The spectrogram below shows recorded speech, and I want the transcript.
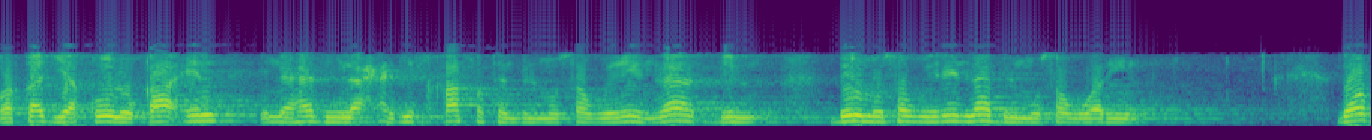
وقد يقول قائل إن هذه الأحاديث خاصة بالمصورين لا بالمصورين لا بالمصورين. Donc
